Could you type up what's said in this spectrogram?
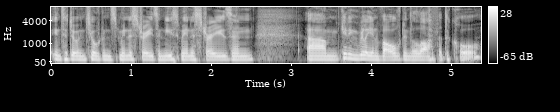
into doing children's ministries and youth ministries, and um, getting really involved in the life of the corps.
